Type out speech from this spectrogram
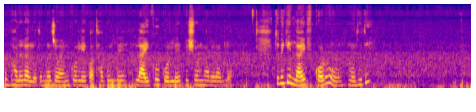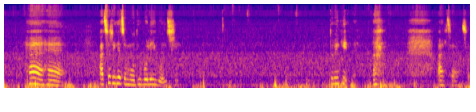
খুব ভালো লাগল। তোমরা জয়েন করলে, কথা বললে লাইকও করলে, ভীষণ ভালো লাগল। তুমি কি লাইভ করো, মধুদি? হ্যাঁ হ্যাঁ। আচ্ছা ঠিক আছে, মধু বলেই বলছি। তুমি কি আচ্ছা আচ্ছা।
